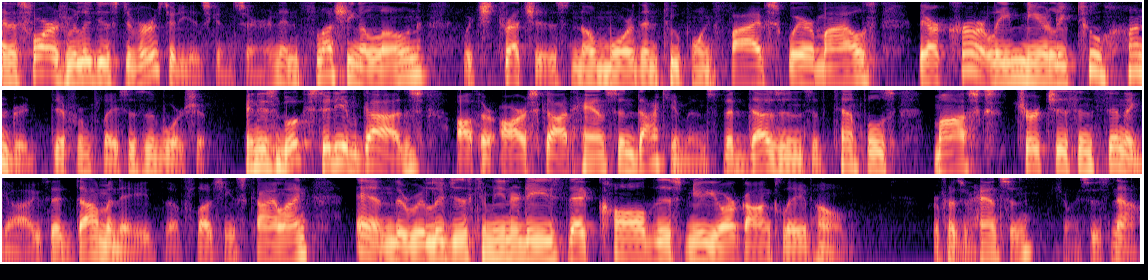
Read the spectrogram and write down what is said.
And as far as religious diversity is concerned, in Flushing alone, which stretches no more than 2.5 square miles, there are currently nearly 200 different places of worship. In his book, City of Gods, author R. Scott Hanson documents the dozens of temples, mosques, churches, and synagogues that dominate the Flushing skyline and the religious communities that call this New York enclave home. Professor Hanson joins us now.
